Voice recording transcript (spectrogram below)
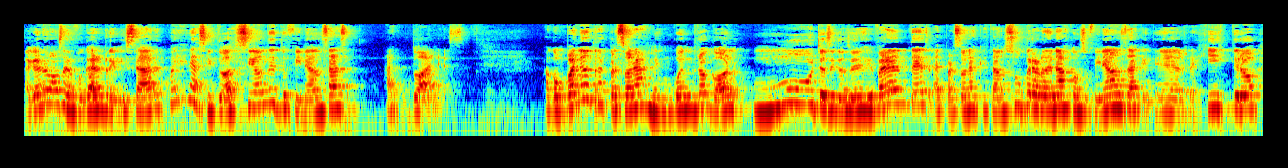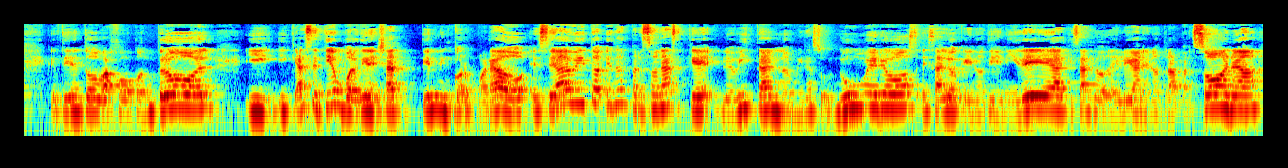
Acá nos vamos a enfocar en revisar cuál es la situación de tus finanzas actuales. Acompañando a otras personas me encuentro con muchas situaciones diferentes. Hay personas que están súper ordenadas con sus finanzas, que tienen el registro, que tienen todo bajo control, y, que hace tiempo lo tienen, ya tienen incorporado ese hábito, y otras personas que lo evitan, no miran sus números, es algo que no tienen idea, quizás lo delegan en otra persona,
